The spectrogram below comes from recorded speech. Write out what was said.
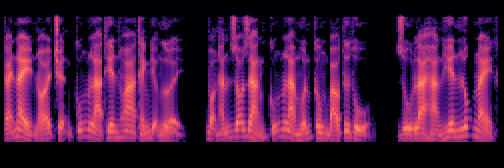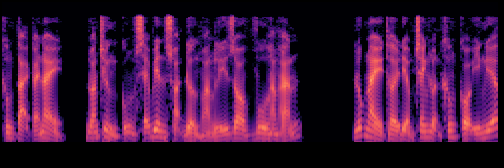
cái này nói chuyện cũng là thiên hoa thánh địa người, bọn hắn rõ ràng cũng là muốn công báo tư thủ, dù là hàn hiên lúc này không tại cái này, đoán chừng cũng sẽ biên soạn đường hoàng lý do vu ham hắn lúc này thời điểm tranh luận không có ý nghĩa,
